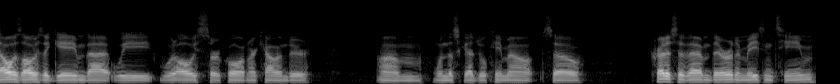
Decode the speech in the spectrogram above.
that was always a game that we would always circle on our calendar um, when the schedule came out. So credit to them; they were an amazing team.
